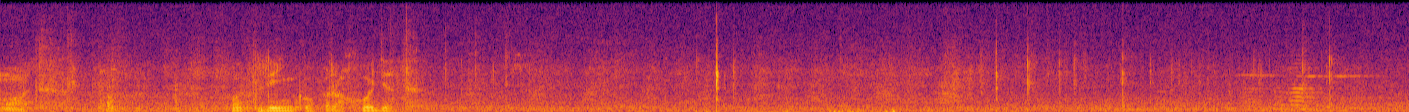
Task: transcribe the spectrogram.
Вот. Вот линьку проходят. Эх, челкарь. Вот этот вот угол чуть-чуть проскреби, а,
